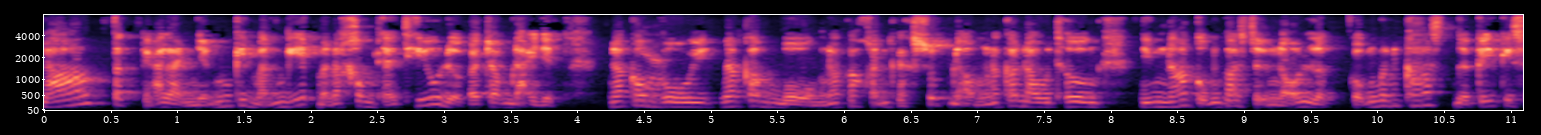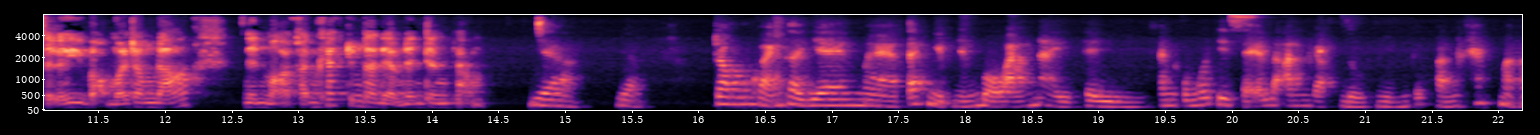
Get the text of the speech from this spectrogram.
đó tất cả là những cái mảnh ghép mà nó không thể thiếu được ở trong đại dịch nó có yeah. Dạ. vui nó có buồn nó có khoảnh khắc xúc động nó có đau thương nhưng nó cũng có sự nỗ lực cũng có được cái cái sự hy vọng ở trong đó nên mọi khoảnh khắc chúng ta đều nên trân trọng dạ yeah, dạ yeah trong khoảng thời gian mà tác nghiệp những bộ ảnh này thì anh cũng có chia sẻ là anh gặp được những cái khoảnh khắc mà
